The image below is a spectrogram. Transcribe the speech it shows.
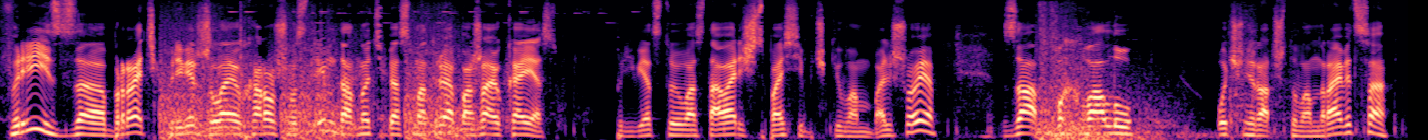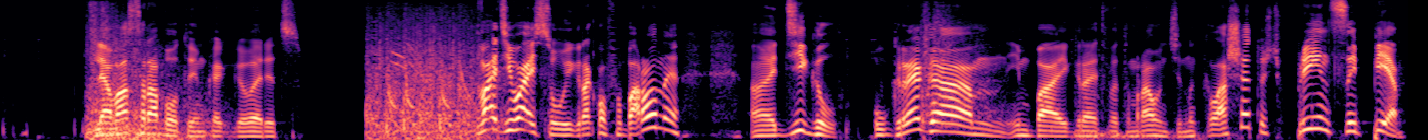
Фриз, братик, привет, желаю хорошего стрима. Давно тебя смотрю, обожаю КС. Приветствую вас, товарищ. Спасибочки вам большое за похвалу. Очень рад, что вам нравится. Для вас работаем, как говорится. Два девайса у игроков обороны. Э, Дигл у Грега. Имба играет в этом раунде на калаше. То есть, в принципе,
